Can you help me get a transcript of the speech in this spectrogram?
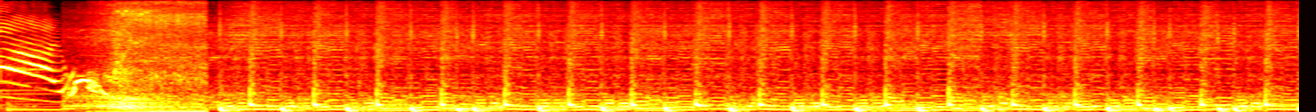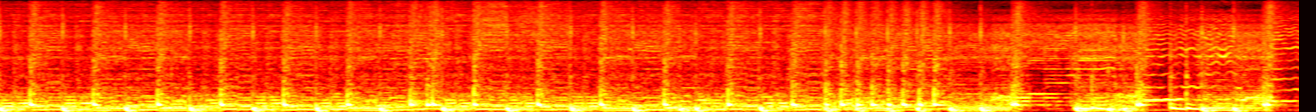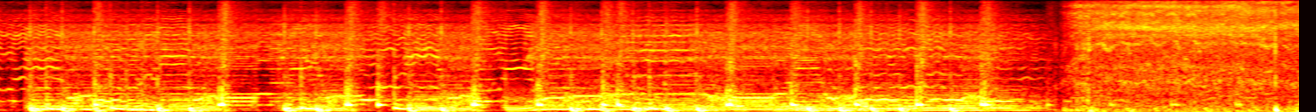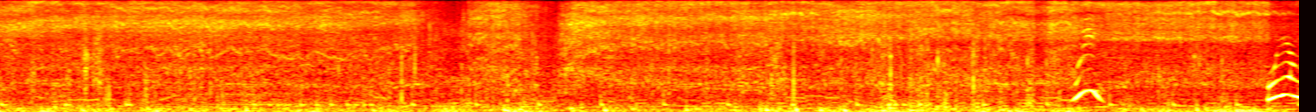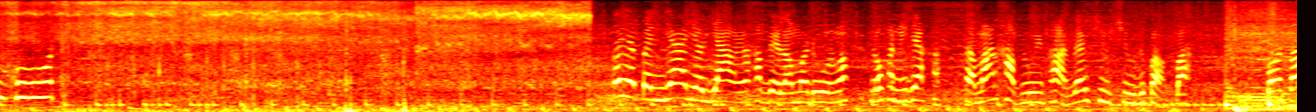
อยยังโหดก็จะเป็นหญ้ายาวๆนะครับ เดี๋ยวเรามาดูกันว่ารถคันนี้จะสามารถขับลุยผ่านได้ชิวๆหรือเปล่าปะบอลไป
